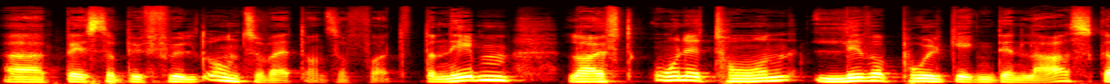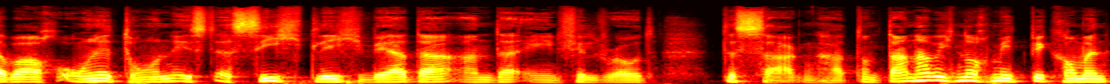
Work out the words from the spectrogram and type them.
äh, besser befüllt und so weiter und so fort. Daneben läuft ohne Ton Liverpool gegen den Lask, aber auch ohne Ton ist ersichtlich, wer da an der Anfield Road das Sagen hat. Und dann habe ich noch mitbekommen,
